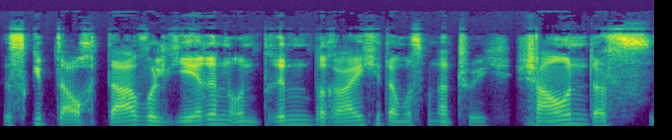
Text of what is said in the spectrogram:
Es gibt auch da Volieren und Drinnenbereiche. Da muss man natürlich schauen, dass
